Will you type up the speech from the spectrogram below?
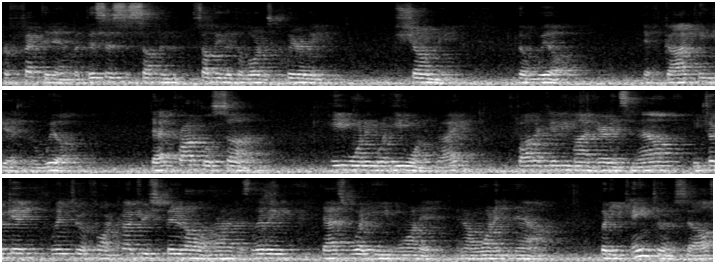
perfected in, but this is something, something that the Lord has clearly shown me. The will. If God can get the will, that prodigal son, he wanted what he wanted, right? Father, give me my inheritance now. He took it, went to a foreign country, spent it all on riotous living. That's what he wanted, and I want it now. But he came to himself,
